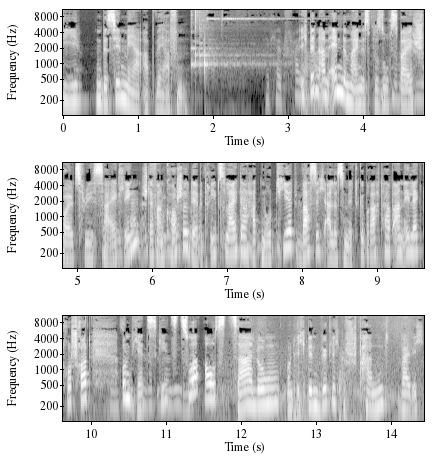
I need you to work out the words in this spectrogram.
die ein bisschen mehr abwerfen. Ich bin am Ende meines Besuchs bei Scholz Recycling. Stefan Kosche, der Betriebsleiter, hat notiert, was ich alles mitgebracht habe an Elektroschrott. Und jetzt geht's zur Auszahlung. Und ich bin wirklich gespannt, weil ich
